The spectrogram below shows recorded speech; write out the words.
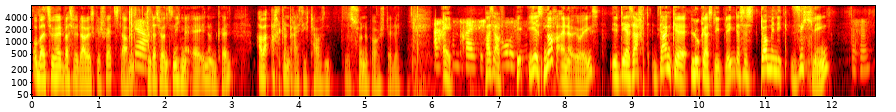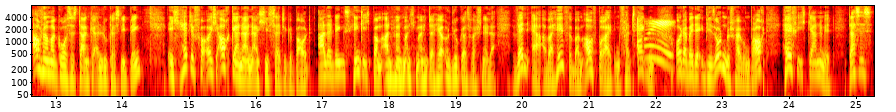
um mal zu hören, was wir damals geschwätzt haben Ja. und dass wir uns nicht mehr erinnern können. Aber 38.000, das ist schon eine Baustelle. Ey, 38.000. pass auf, hier, hier ist noch einer übrigens, der sagt, danke Lukas Liebling, das ist Dominik Sichling. Auch nochmal großes Danke an Lukas Liebling. Ich hätte für euch auch gerne eine Archivseite gebaut. Allerdings hinke ich beim Anhören manchmal hinterher und Lukas war schneller. Wenn er aber Hilfe beim Aufbereiten, Vertaggen Ui. oder bei der Episodenbeschreibung braucht, helfe ich gerne mit. Das ist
